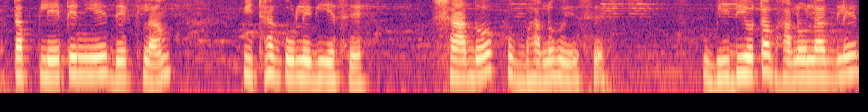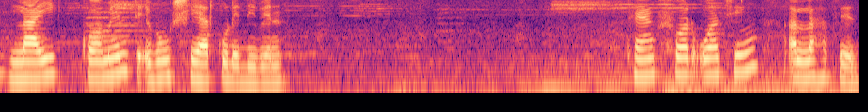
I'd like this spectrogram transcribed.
একটা প্লেটে নিয়ে দেখলাম পিঠা গলে গিয়েছে। স্বাদও খুব ভালো হয়েছে। ভিডিওটা ভালো লাগলে লাইক, কমেন্ট এবং শেয়ার করে দিবেন। থ্যাংকস ফর ওয়াচিং। আল্লাহ হাফেজ।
